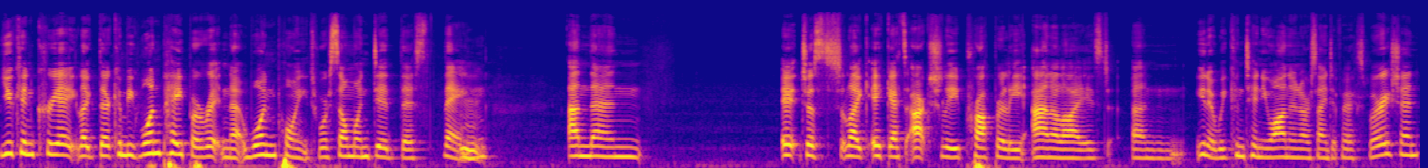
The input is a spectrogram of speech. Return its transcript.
you can create like there can be one paper written at one point where someone did this thing and then it just like it gets actually properly analyzed and you know we continue on in our scientific exploration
